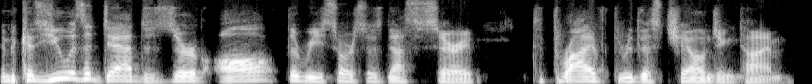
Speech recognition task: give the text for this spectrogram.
and because you, as a dad, deserve all the resources necessary to thrive through this challenging time.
